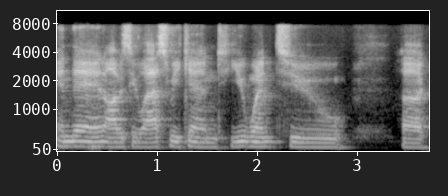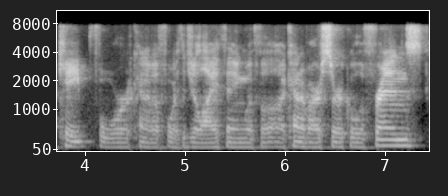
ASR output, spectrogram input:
and then obviously last weekend you went to uh, cape for kind of a fourth of july thing with uh, kind of our circle of friends.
